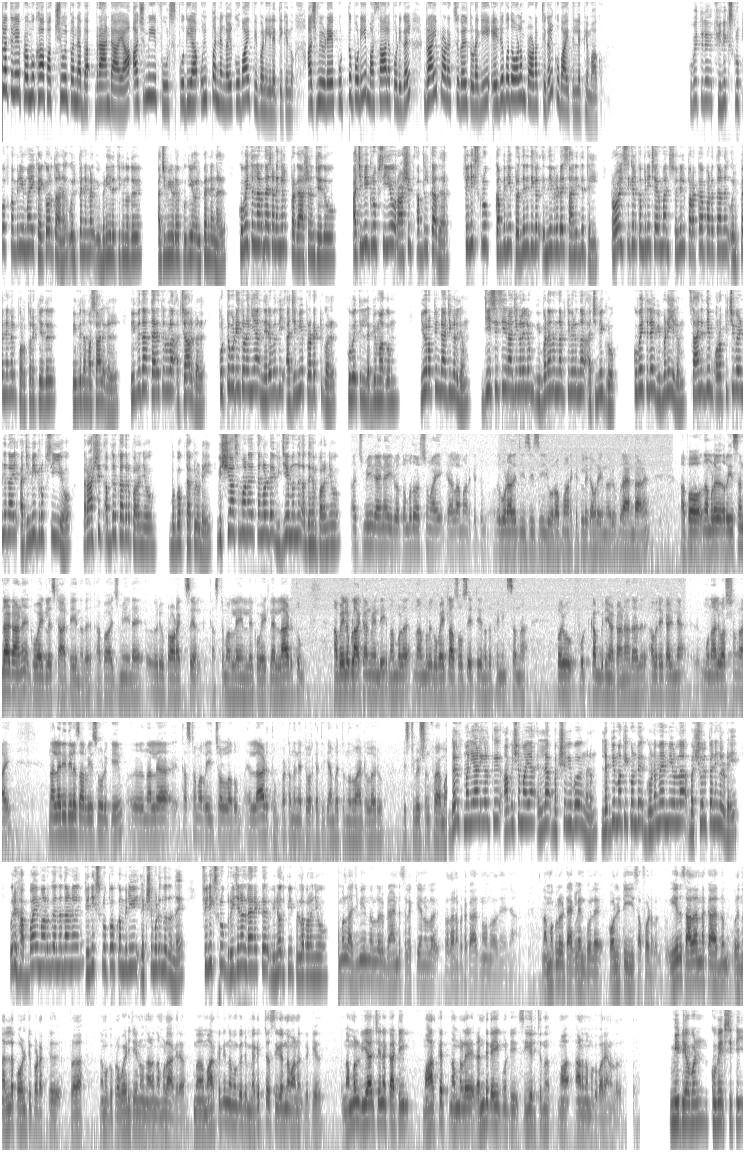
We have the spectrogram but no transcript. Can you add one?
കേരളത്തിലെ പ്രമുഖ ഭക്ഷ്യോൽപ്പന്ന ബ്രാൻഡായ അജ്മി ഫുഡ്സ് പുതിയ ഉൽപ്പന്നങ്ങൾ കുവൈത്ത് വിപണിയിലെത്തിക്കുന്നു. അജ്മിയുടെ പുട്ടുപൊടി മസാലപ്പൊടികൾ ഡ്രൈ പ്രോഡക്ട്സുകൾ തുടങ്ങി എഴുപതോളം പ്രോഡക്റ്റുകൾ കുവൈത്തിൽ ലഭ്യമാകും. കുവൈത്തിലെ ഫിനിക്സ് ഗ്രൂപ്പ് ഓഫ് കമ്പനിയുമായി കൈകോർത്താണ് ഉൽപ്പന്നങ്ങൾ വിപണിയിലെത്തിക്കുന്നത്. അജ്മിയുടെ പുതിയ ഉൽപ്പന്നങ്ങൾ കുവൈത്തിൽ നടന്ന ചടങ്ങിൽ പ്രകാശനം ചെയ്തു. Ajmi group CEO Rashid Abdul Khader Phoenix group company പ്രതിനിധികൾ എന്നിവരുടെ സാന്നിധ്യത്തിൽ royal Seagull company chairman Sunil പറക്കാപ്പാടത്താണ് ഉൽപ്പന്നങ്ങൾ പുറത്തിറക്കിയത്. വിവിധ മസാലകൾ വിവിധ തരത്തിലുള്ള അച്ചാറുകൾ പുട്ടുപൊടി തുടങ്ങിയ നിരവധി അജമ്യ പ്രൊഡക്റ്റുകൾ കുവൈത്തിൽ ലഭ്യമാകും. യൂറോപ്യൻ രാജ്യങ്ങളിലും ജി സി സി രാജ്യങ്ങളിലും വിപണനം നടത്തിവരുന്ന അജ്മി ഗ്രൂപ്പ് കുവൈത്തിലെ വിപണിയിലും സാന്നിധ്യം ഉറപ്പിച്ചു കഴിഞ്ഞതായി അജ്മി ഗ്രൂപ്പ് സിഇഒ റാഷിദ് അബ്ദുൽ ഖാദർ പറഞ്ഞു. ഉപഭോക്താക്കളുടെ വിശ്വാസമാണ് തങ്ങളുടെ വിജയമെന്ന് അദ്ദേഹം പറഞ്ഞു. അജ്മി കഴിഞ്ഞ ഇരുപത്തൊമ്പത് വർഷമായി കേരള മാർക്കറ്റും അതുകൂടാതെ ജി സി സി യൂറോപ്പ് മാർക്കറ്റിൽ കവർ ചെയ്യുന്ന ഒരു ബ്രാൻഡാണ് അപ്പോൾ നമ്മൾ റീസെന്റ് ആയിട്ടാണ് കുവൈറ്റിൽ സ്റ്റാർട്ട് ചെയ്യുന്നത്. അപ്പോൾ അജ്മിയുടെ ഒരു പ്രോഡക്ട്സുകൾ കസ്റ്റമർ ലൈനിൽ കുവൈറ്റിൽ എല്ലായിടത്തും അവൈലബിൾ ആക്കാൻ വേണ്ടി നമ്മൾ നമ്മൾ കുവൈറ്റിൽ അസോസിയേറ്റ് ചെയ്യുന്നത് ഫിനിക്സ് എന്ന ഒരു ഫുഡ് കമ്പനിയായിട്ടാണ് അതായത് അവർ കഴിഞ്ഞ മൂന്നാൽ വർഷങ്ങളായി നല്ല രീതിയിൽ സർവീസ് കൊടുക്കുകയും നല്ല കസ്റ്റമർ റീച്ച് ഉള്ളതും എല്ലായിടത്തും പെട്ടെന്ന് നെറ്റ്വർക്ക് എത്തിക്കാൻ പറ്റുന്നതുമായിട്ടുള്ള ഒരു ഡിസ്ട്രിബ്യൂഷൻ ഫേമാണ് ഗൾഫ് മലയാളികൾക്ക് ആവശ്യമായ എല്ലാ ഭക്ഷ്യവിഭവങ്ങളും ലഭ്യമാക്കിക്കൊണ്ട് ഗുണമേന്മയുള്ള ഭക്ഷ്യോൽപ്പന്നങ്ങളുടെ ഒരു ഹബ്ബായി മാറുക എന്നതാണ് ഫിനിക്സ് ഗ്രൂപ്പ് ഓഫ് കമ്പനി ലക്ഷ്യമിടുന്നതെന്ന് Phoenix group regional director Vinod P. Pillai പറഞ്ഞു. നമ്മൾ അജ്മി എന്നുള്ള ഒരു ബ്രാൻഡ് സെലക്ട് ചെയ്യാനുള്ള പ്രധാനപ്പെട്ട കാരണം എന്ന് പറഞ്ഞു കഴിഞ്ഞാൽ നമുക്കുള്ള ടാഗ് ലൈൻ പോലെ ക്വാളിറ്റി ഈസ് അഫോർഡബിൾ ഏത് സാധാരണക്കാരനും ഒരു നല്ല ക്വാളിറ്റി പ്രൊഡക്റ്റ് നമുക്ക് പ്രൊവൈഡ് ചെയ്യണമെന്നാണ് നമ്മൾ ആഗ്രഹം. മാർക്കറ്റിൽ നമുക്കൊരു മികച്ച സ്വീകരണമാണ് കിട്ടിയത്. നമ്മൾ വിചാരിച്ചതിനെക്കാട്ടിയും മാർക്കറ്റ് നമ്മളെ രണ്ട് കൈ കൂട്ടി സ്വീകരിച്ചെന്ന് ആണ് നമുക്ക് പറയാനുള്ളത്. Media one Kuwait city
